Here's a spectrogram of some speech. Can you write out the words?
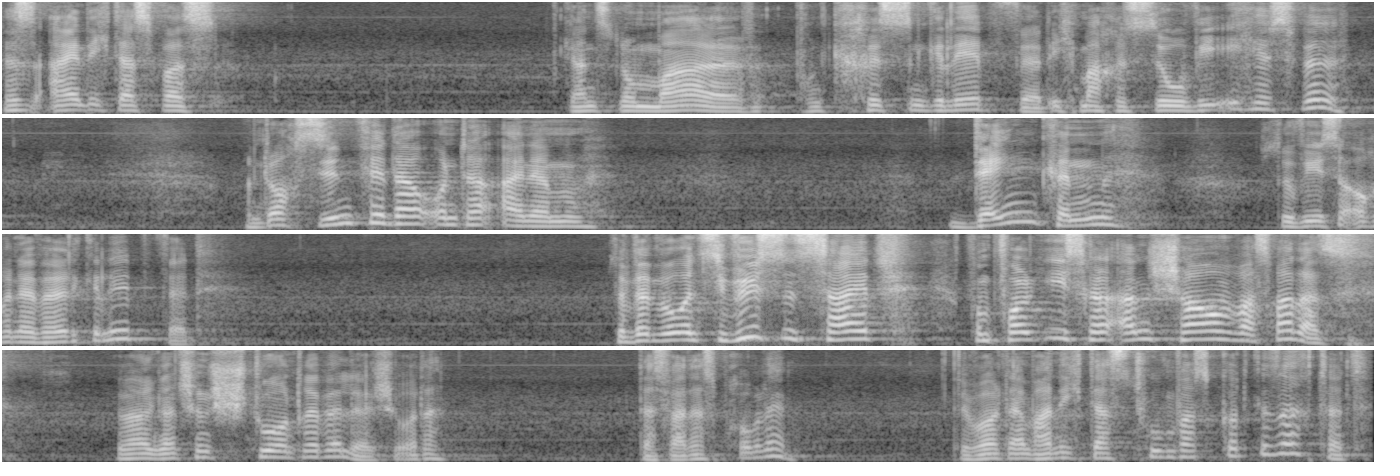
das ist eigentlich das, was ganz normal von Christen gelebt wird. Ich mache es so, wie ich es will. Und doch sind wir da unter einem Denken, so wie es auch in der Welt gelebt wird. So, wenn wir uns die Wüstenzeit vom Volk Israel anschauen, was war das? Wir waren ganz schön stur und rebellisch, oder? Das war das Problem. Sie wollten einfach nicht das tun, was Gott gesagt hat.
